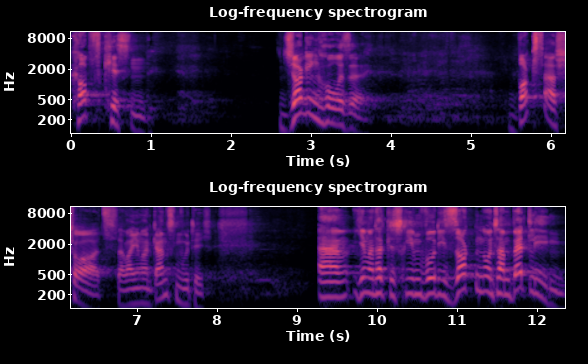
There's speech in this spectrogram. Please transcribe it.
Kopfkissen, Jogginghose, Boxershorts. Da war jemand ganz mutig. Ähm, jemand hat geschrieben, wo die Socken unterm Bett liegen.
